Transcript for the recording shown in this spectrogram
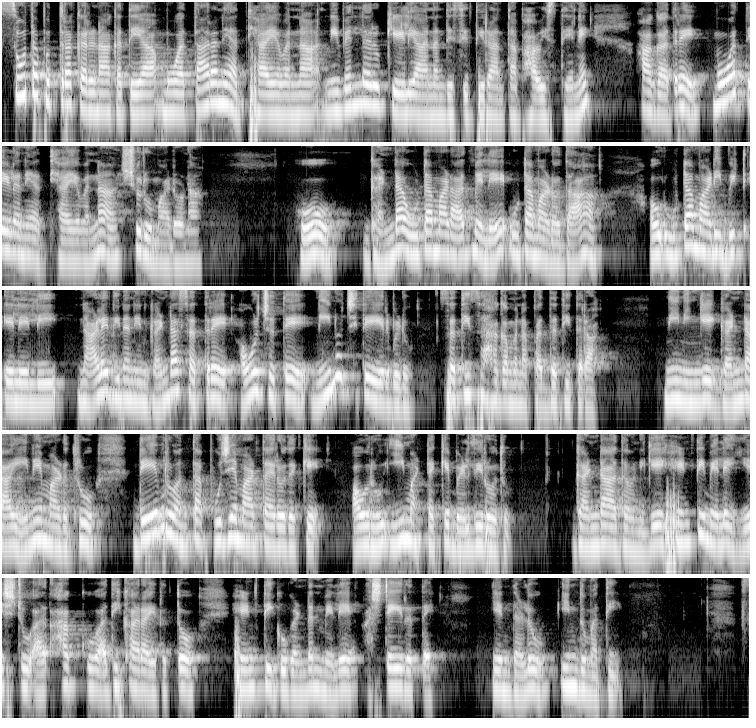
ಸೂತಪುತ್ರ ಕರುಣಾಕಥೆಯ ಮೂವತ್ತಾರನೇ ಅಧ್ಯಾಯವನ್ನು ನೀವೆಲ್ಲರೂ ಕೇಳಿ ಆನಂದಿಸಿದ್ದೀರಾ ಅಂತ ಭಾವಿಸ್ತೇನೆ. ಹಾಗಾದರೆ ಮೂವತ್ತೇಳನೇ ಅಧ್ಯಾಯವನ್ನು ಶುರು ಮಾಡೋಣ. ಓ ಗಂಡ ಊಟ ಮಾಡಾದ್ಮೇಲೆ ಊಟ ಮಾಡೋದಾ? ಅವ್ರು ಊಟ ಮಾಡಿ ಬಿಟ್ಟು ಎಲೆಯಲ್ಲಿ, ನಾಳೆ ದಿನ ನಿನ್ನ ಗಂಡ ಸತ್ತರೆ ಅವ್ರ ಜೊತೆ ನೀನು ಚಿತೆ ಏರ್ಬಿಡು, ಸತಿ ಸಹಗಮನ ಪದ್ಧತಿ ಥರ ನೀನು ಹಿಂಗೆ ಗಂಡ ಏನೇ ಮಾಡಿದ್ರೂ ದೇವರು ಅಂತ ಪೂಜೆ ಮಾಡ್ತಾ ಇರೋದಕ್ಕೆ, ಅವರು ಈ ಮಟ್ಟಕ್ಕೆ ಬೆಳೆದಿರೋದು. ಗಂಡ ಆದವನಿಗೆ ಹೆಂಡತಿ ಮೇಲೆ ಎಷ್ಟು ಹಕ್ಕು ಅಧಿಕಾರ ಇರುತ್ತೋ ಹೆಂಡತಿಗೂ ಗಂಡನ ಮೇಲೆ ಅಷ್ಟೇ ಇರುತ್ತೆ ಎಂದಳು ಇಂದುಮತಿ.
